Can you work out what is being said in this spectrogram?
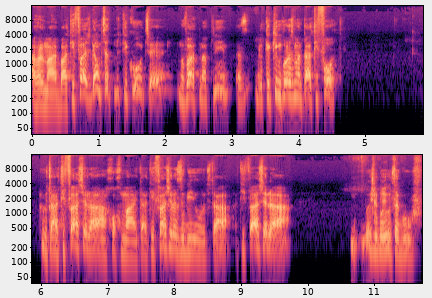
אבל מה, בעטיפה יש גם קצת מתיקות שנובעת מהפנים, אז מלקקים כל הזמן את העטיפות. כאילו את העטיפה של החוכמה, את העטיפה של הזוגיות, את העטיפה של, ה... של בריאות הגוף.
